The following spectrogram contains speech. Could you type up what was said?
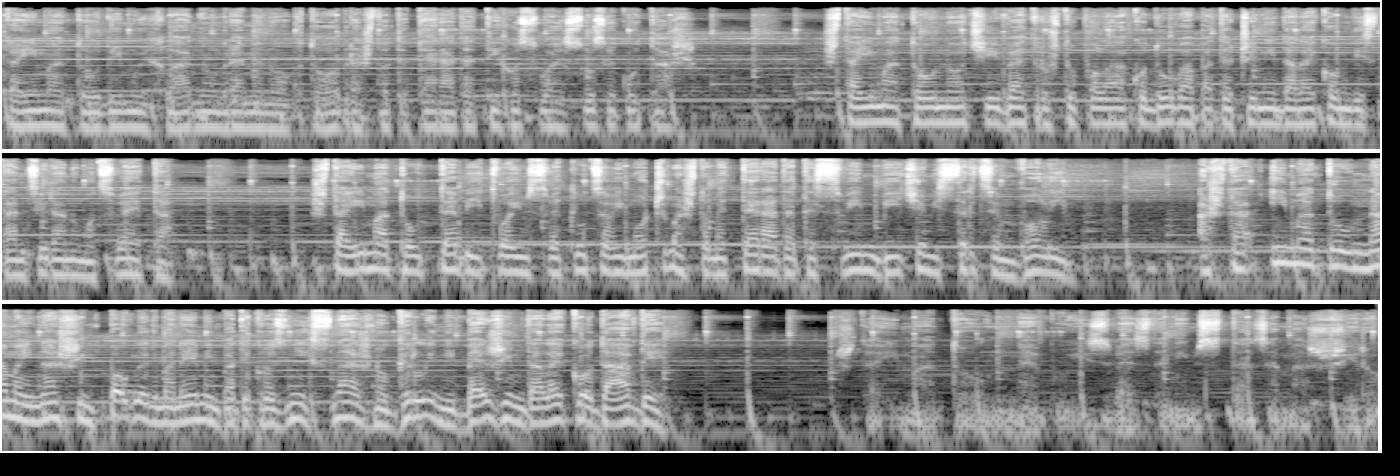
šta imate u dimu i hladnom vremenu oktobra što te tera da tiho svoje suze gutaš? Šta ima to u noći i vetru što polako duva pa te čini dalekom distanciranom od sveta? Šta ima to u tebi i tvojim svetlucavim očima što me tera da te svim bićem i srcem volim? A šta ima to u nama i našim pogledima nemim pa te kroz njih snažno grlim i bežim daleko odavde? Šta ima to u nebu i zvezdanim stazama širom?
